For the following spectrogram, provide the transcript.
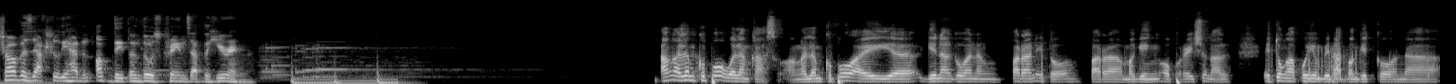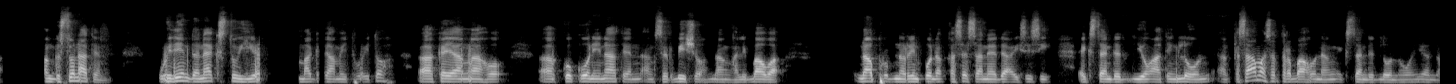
Chavez actually had an update on those trains at the hearing. Ang alam ko po, walang kaso. Ang alam ko po ay uh, ginagawa ng paraan ito para maging operational. Ito nga po yung binabanggit ko na ang gusto natin, within the next two years, magamit po ito. Uh, kaya nga ho, uh, kukunin natin ang serbisyo ng halimbawa, na-approve na rin po na kasi sa NEDA ICC, extended yung ating loan. Ang kasama sa trabaho ng extended loan ho, yun,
